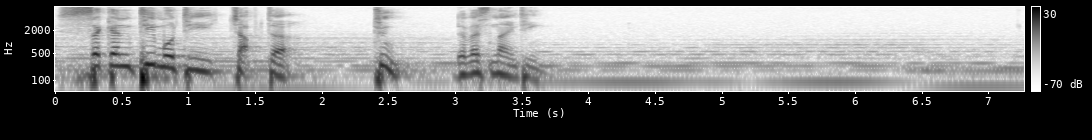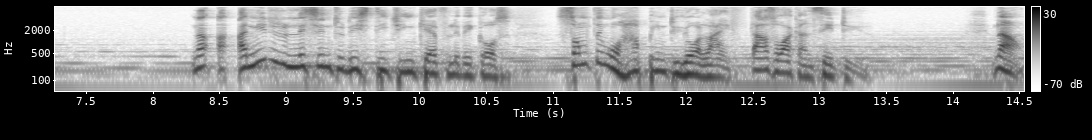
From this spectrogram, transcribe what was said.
Second Timothy chapter 2, the verse 19. Now I need you to listen to this teaching carefully because something will happen to your life. That's what I can say to you. Now,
